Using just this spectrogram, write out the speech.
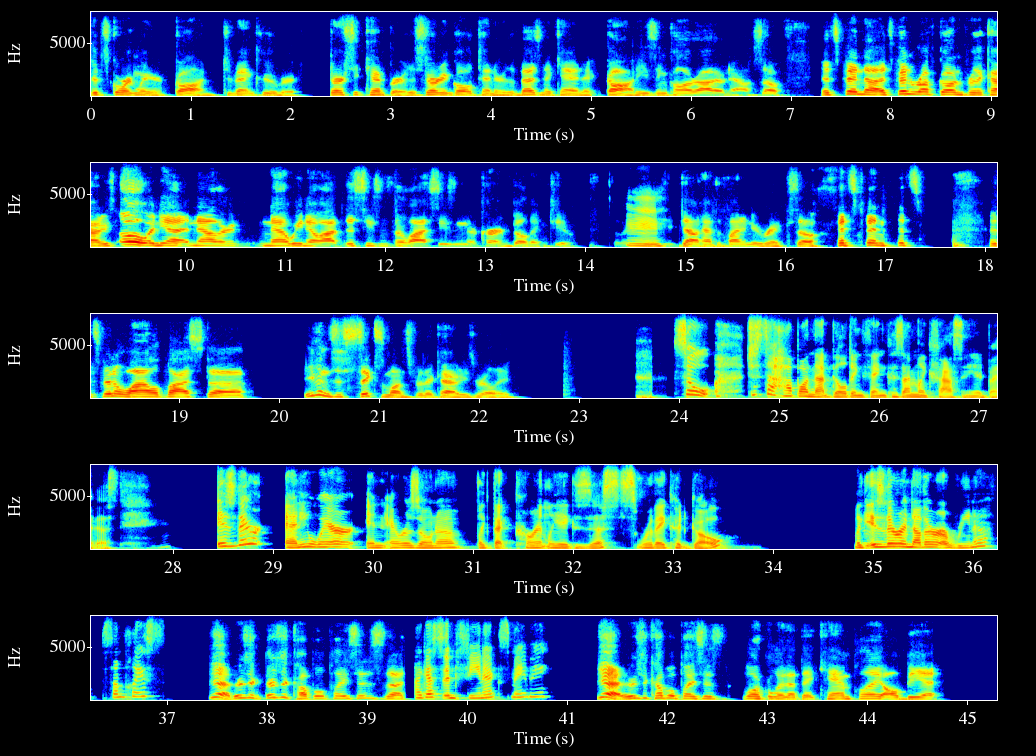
good scoring winger, gone to Vancouver. Darcy Kuemper, the starting goaltender, the Vezina candidate, gone. He's in Colorado now. So it's been uh, it's been rough going for the Coyotes. Oh, and yeah, and now they're now we know this season's their last season in their current building too. So they mm. kicked out, have to find a new rink. So it's been it's it's been a wild last uh even just six months for the Coyotes, really. So just to hop on that building thing, because I'm like fascinated by this. Mm-hmm. Is there anywhere in Arizona like that currently exists where they could go? Like, is there another arena someplace? Yeah, there's a there's a couple places that I guess in Phoenix maybe. Yeah, there's a couple places locally that they can play, albeit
